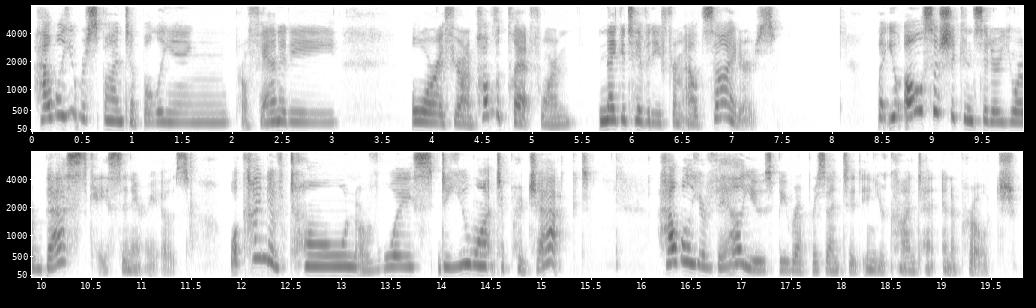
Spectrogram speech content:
How will you respond to bullying, profanity, or if you're on a public platform, negativity from outsiders? But you also should consider your best case scenarios. What kind of tone or voice do you want to project? How will your values be represented in your content and approach?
